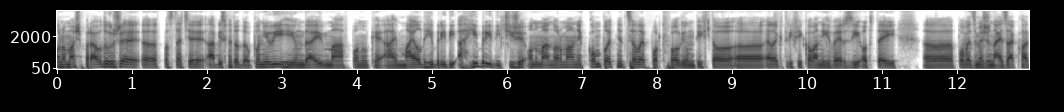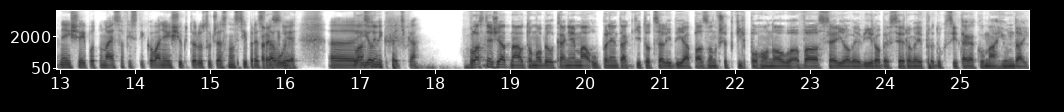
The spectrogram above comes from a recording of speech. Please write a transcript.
Ono máš pravdu, že e, v podstate, aby sme to doplnili, Hyundai má v ponuke aj mild hybridy a hybridy, čiže on má normálne kompletne celé portfólium týchto e, elektrifikovaných verzií od tej, e, povedzme, že najzákladnejšej po tú najsofistikovanejšiu, ktorú v súčasnosti predstavuje vlastne, Ioniq 5. Vlastne žiadna automobilka nemá úplne takýto celý diapazon všetkých pohonov v sériovej výrobe, v sériovej produkcii, tak ako má Hyundai.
